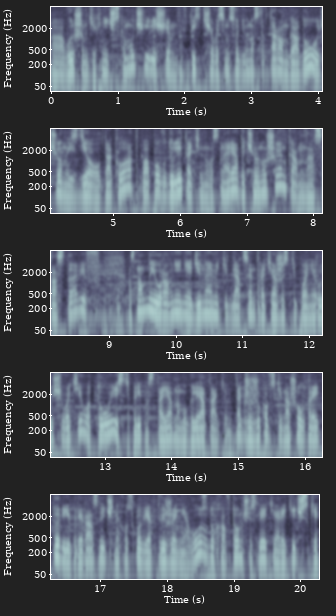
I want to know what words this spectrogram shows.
э, высшем техническом училище. В 1892 году ученый сделал доклад по поводу летательного снаряда Чернушенко, составив основные уравнения динамики для центра тяжести планирующего тела, то есть при постоянном угле атаки. Также Жуковский нашел траектории при различных условиях движения воздуха, в том числе теоретически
